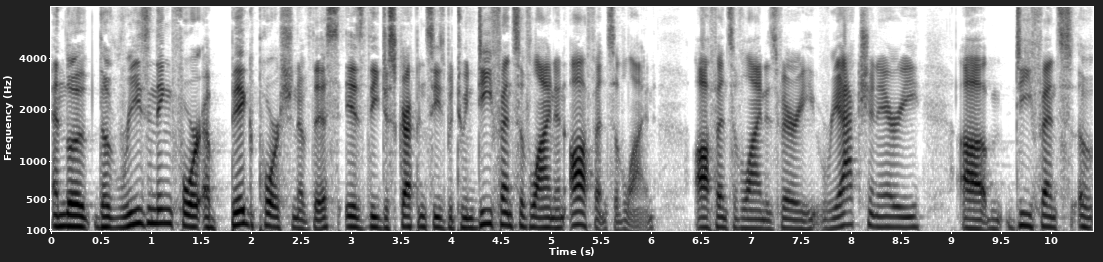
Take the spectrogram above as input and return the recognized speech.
And the, the reasoning for a big portion of this is the discrepancies between defensive line and offensive line. Offensive line is very reactionary. Um, defense uh,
